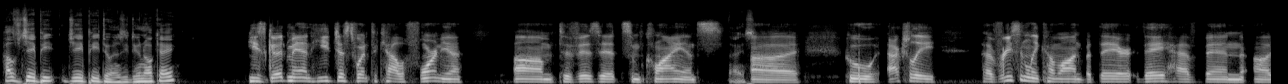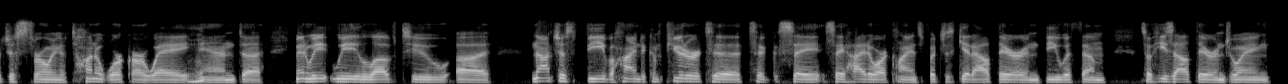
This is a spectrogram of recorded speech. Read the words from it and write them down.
How's JP JP doing? Is he doing okay? He's good, man. He just went to California um, to visit some clients Nice. uh, who actually have recently come on, but they they have been uh, just throwing a ton of work our way. Mhm. And uh, man, we we love to uh, not just be behind a computer to to say say hi to our clients, but just get out there and be with them. So he's out there enjoying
